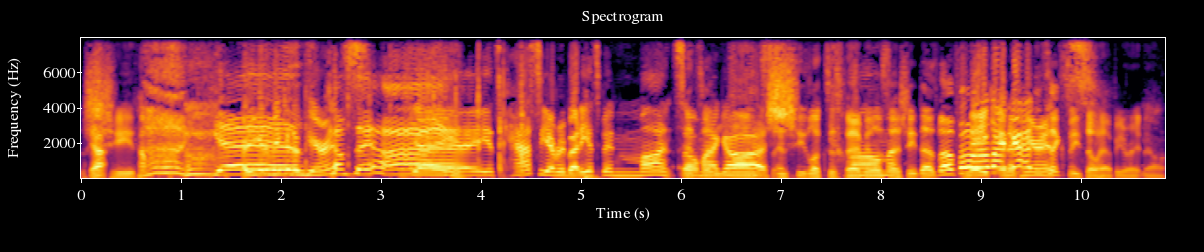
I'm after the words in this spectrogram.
it. Yeah. She, Come- yes! Are you gonna make an appearance? Come say hi. Yay! It's Cassie, everybody. It's been months. oh It's my been gosh! months, and she looks as fabulous Come as she does before. make oh my an God, appearance. It makes me so happy right now.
